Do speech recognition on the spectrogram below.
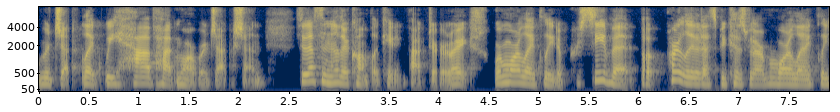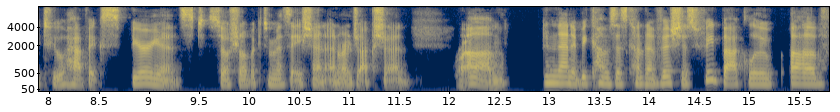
reject, like we have had more rejection. So that's another complicating factor, right? We're more likely to perceive it, but partly that's because we are more likely to have experienced social victimization and rejection. Right. Um, and then it becomes this kind of vicious feedback loop of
